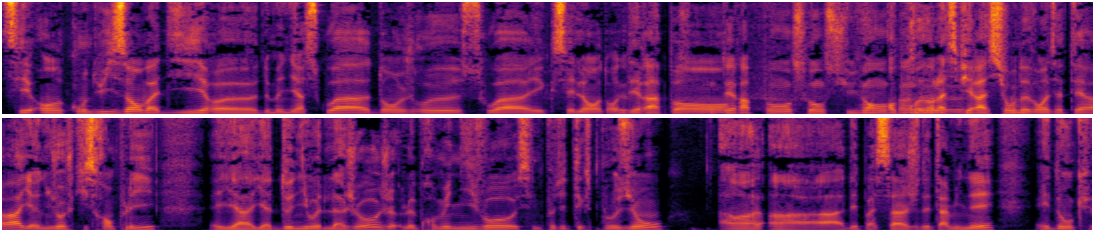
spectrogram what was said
C'est en conduisant, on va dire, euh, de manière soit dangereuse, soit excellente, en dérapant, En dérapant, soit en suivant. en prenant le- l'aspiration devant, etc. Il y a une jauge qui se remplit et il y a, il y a deux niveaux de la jauge. Le premier niveau, c'est une petite explosion à, à- à des passages déterminés et donc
